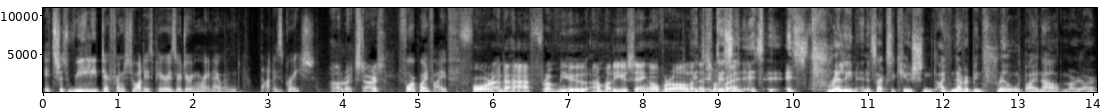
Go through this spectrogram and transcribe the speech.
it's just really different to what his peers are doing right now, and that is great. All right, stars. Four point five. Four and a half from you. And what are you saying overall on this It- one, this- Brian? it's it's thrilling in its execution. I've never been thrilled by an album or, or,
